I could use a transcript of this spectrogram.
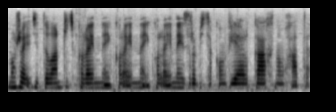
może idzie dołączyć kolejnej, kolejnej, kolejnej i zrobić taką wielkachną chatę.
